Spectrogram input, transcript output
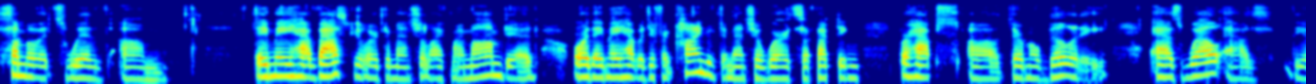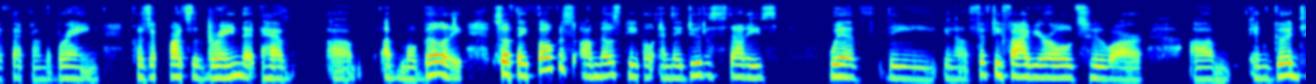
some of it's with um, they may have vascular dementia like my mom did, or they may have a different kind of dementia where it's affecting perhaps uh, their mobility as well as the effect on the brain, because there are parts of the brain that have um, mobility. So if they focus on those people and they do the studies with the you know 55 year olds who are um, in good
